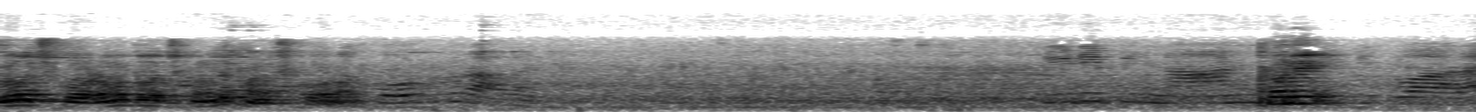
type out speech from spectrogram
దోచుకోవడం దోచుకుంటే పంచుకోవడం. టీడీపీ నాన్ ద్వారా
